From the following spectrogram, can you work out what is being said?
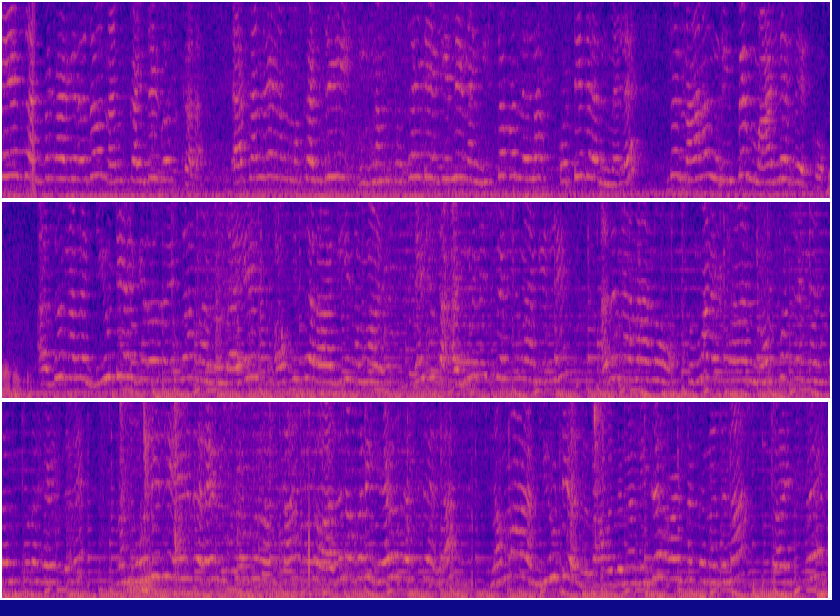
ಐ ಎ ಎಸ್ ಆಗಬೇಕಾಗಿರೋದು ನನ್ನ ಕಂಟ್ರಿಗೋಸ್ಕರ. ಯಾಕಂದರೆ ನಮ್ಮ ಕಂಟ್ರಿ ಈಗ ನಮ್ಮ ಸೊಸೈಟಿ ಆಗಿರಲಿ ನಂಗೆ ಇಷ್ಟಕ್ಕೊಂದೆಲ್ಲ ಕೊಟ್ಟಿದೆ ಅಂದಮೇಲೆ ಸೊ ನಾನೊಂದು ರಿಪೇ ಮಾಡಲೇಬೇಕು. ಅದು ನನ್ನ ಡ್ಯೂಟಿ ಆಗಿರೋದ್ರಿಂದ ನಾನೊಂದು ಐ ಎ ಎಸ್ ಆಫೀಸರ್ ಆಗಿ ನಮ್ಮ ದೇಶದ ಅಡ್ಮಿನಿಸ್ಟ್ರೇಷನ್ ಆಗಿರಲಿ ಅದನ್ನು ನಾನು ತುಂಬ ಚೆನ್ನಾಗಿ ನೋಡ್ಕೋತೇನೆ ಅಂತಂದು ಕೂಡ ಹೇಳ್ತೇನೆ. ನಮ್ಮ ಮೋದಿಜಿ ಹೇಳ್ತಾರೆ ವಿಶ್ವಗುರು ಅಂತ. ಸೊ ಅದನ್ನ ಬರೀ ಹೇಳೋದಷ್ಟೇ ಅಲ್ಲ ನಮ್ಮ ಡ್ಯೂಟಿ ಅದು. ನಾವು ಅದನ್ನ ನಿಜ ಮಾಡ್ಬೇಕನ್ನೋದನ್ನ ಸೊ ಐ ಸ್ವೇರ್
